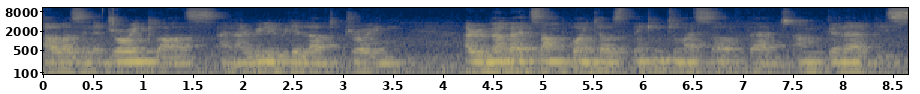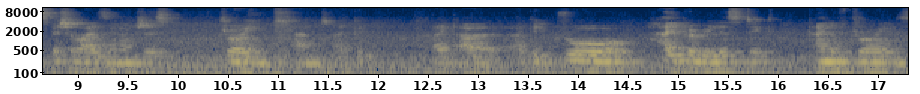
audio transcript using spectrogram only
I was in a drawing class and I really, really loved drawing. I remember at some point I was thinking to myself that I'm gonna be specializing on just drawing and I could, like, uh, I could draw hyper realistic kind of drawings.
